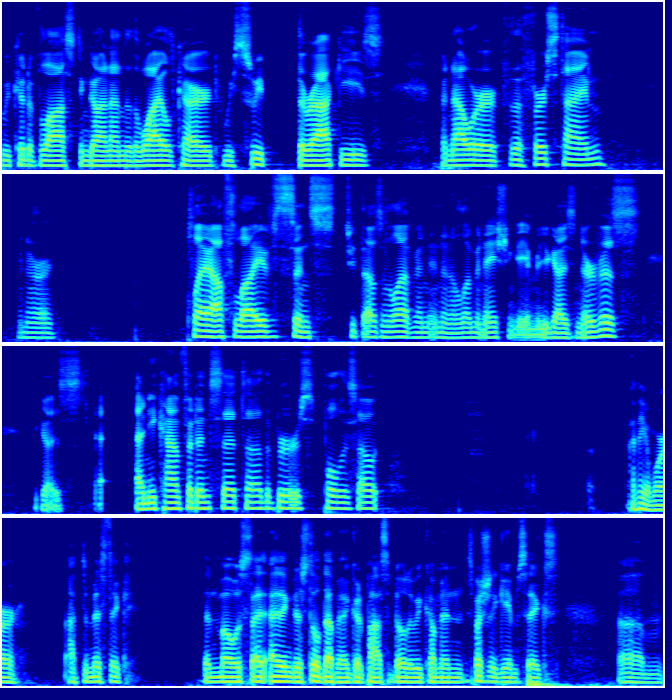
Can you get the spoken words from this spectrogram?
we could have lost and gone on to the wild card. We sweep the Rockies, but now we're for the first time in our playoff lives since 2011 in an elimination game. Are you guys nervous? You guys any confidence that uh, the Brewers pull this out? I think I'm more optimistic than most. I, I think there's still definitely a good possibility we come in, especially game six. Um,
